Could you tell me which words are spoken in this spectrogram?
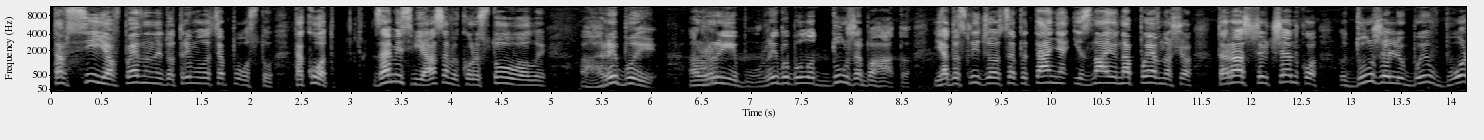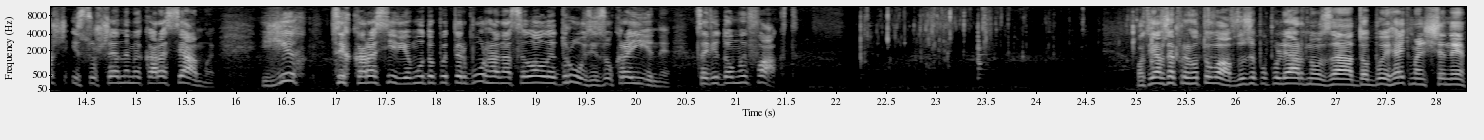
та всі, я впевнений, дотримувалися посту. Так от, замість м'яса використовували гриби, рибу. Риби було дуже багато. Я досліджував це питання і знаю напевно, що Тарас Шевченко дуже любив борщ із сушеними карасями. Їх, цих карасів, йому до Петербурга насилали друзі з України. Це відомий факт. От я вже приготував дуже популярну за доби Гетьманщини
